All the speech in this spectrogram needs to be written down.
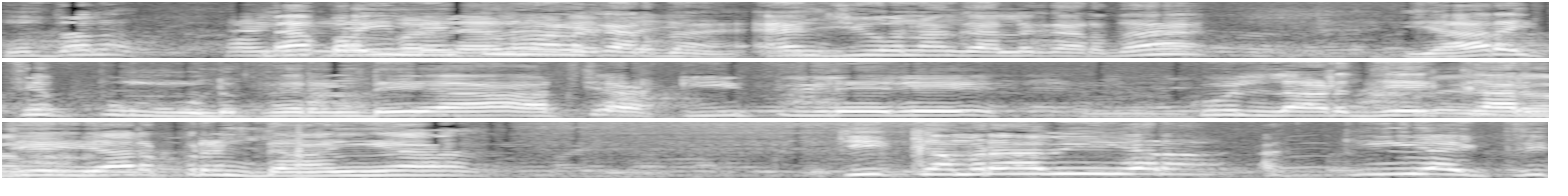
ਹੁੰਦਾ ਨਾ ਮੈਂ ਬਾਈ ਮਿੰਟੂ ਨਾਲ ਕਰਦਾ ਐਨਜੀਓ ਨਾਲ ਗੱਲ ਕਰਦਾ ਯਾਰ ਇੱਥੇ ਭੂੰਡ ਫਿਰਨ ਦੇ ਆ ਆਹ ਝਾਕੀ ਪੀਲੇ ਜੇ ਕੋਈ ਲੜ ਜੇ ਕਰ ਜੇ ਯਾਰ ਪ੍ਰਿੰਡਾਂ ਆਈਆਂ ਕੀ ਕਮਰਾ ਵੀ ਯਾਰ ਕੀ ਆ ਇੱਥੇ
